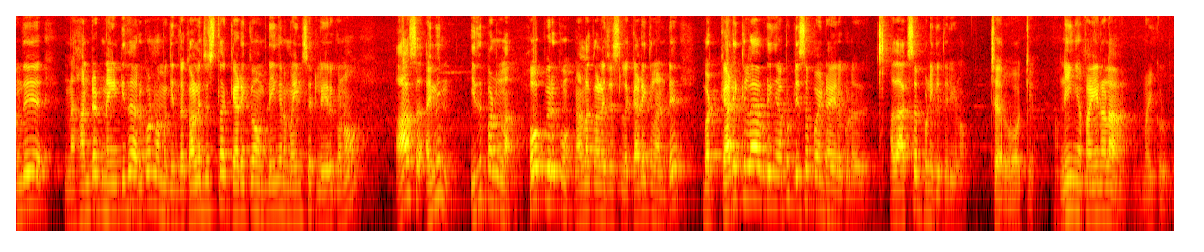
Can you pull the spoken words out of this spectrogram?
வந்து ஹண்ட்ரட் நைன்ட்டி தான் இருக்கும் நமக்கு இந்த காலேஜஸ் தான் கிடைக்கும் அப்படிங்கிற மைண்ட் செட்டில் இருக்கணும். ஆசை ஐ மீன் இது பண்ணலாம். ஹோப் இருக்கும். நல்ல காலேஜஸில் கிடைக்கலான்ட்டு. பட் கிடைக்கல அப்படிங்கிறப்ப டிசப்பாயிண்ட் ஆகிடக்கூடாது அதை அக்செப்ட் பண்ணிக்க தெரியணும். சரி ஓகே நீங்கள் ஃபைனலாக மைக் கொடுங்க.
